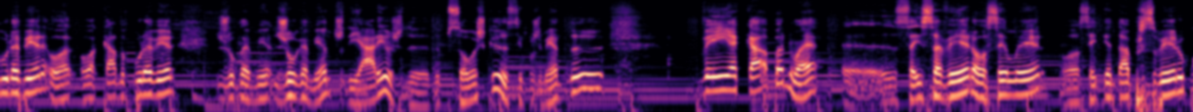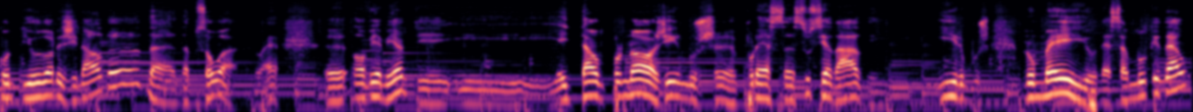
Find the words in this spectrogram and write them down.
por haver, ou, ou acaba por haver, julgame- julgamentos diários de, de pessoas que simplesmente veem a capa, não é? Eh, sem saber, ou sem ler, ou sem tentar perceber o conteúdo original da, da, da pessoa, não é? Eh, obviamente, e, e então por nós irmos eh, por essa sociedade e irmos no meio dessa multidão,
